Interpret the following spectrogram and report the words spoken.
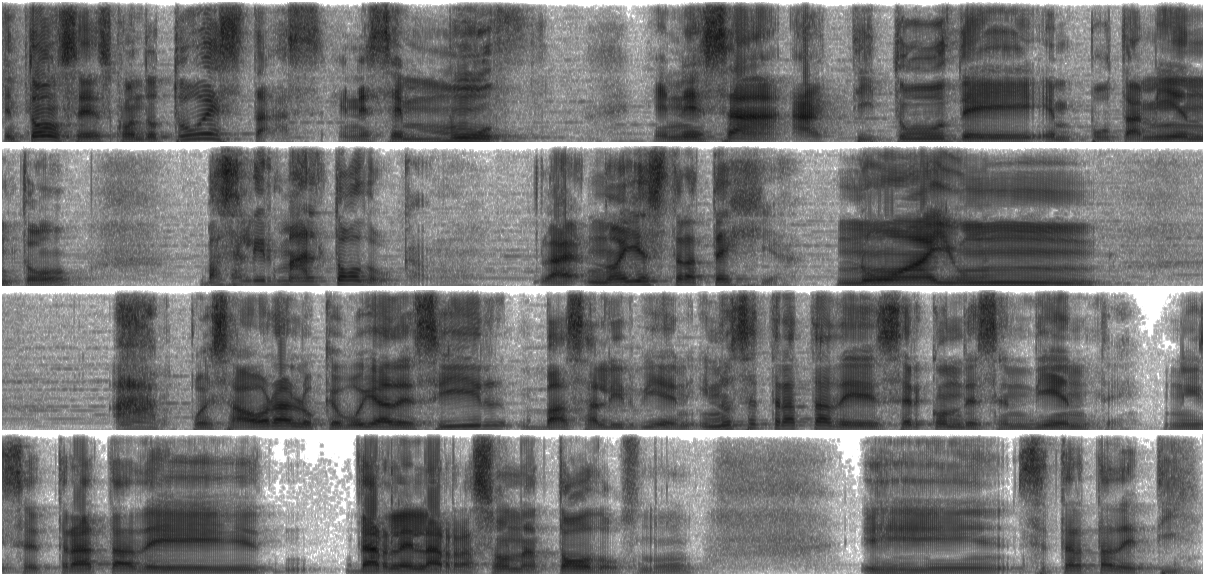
Entonces, cuando tú estás en ese mood en esa actitud de emputamiento, va a salir mal todo, cabrón. no hay estrategia, no hay un... Ah, pues ahora lo que voy a decir va a salir bien. Y no se trata de ser condescendiente, ni se trata de darle la razón a todos, ¿no? Eh, se trata de ti.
